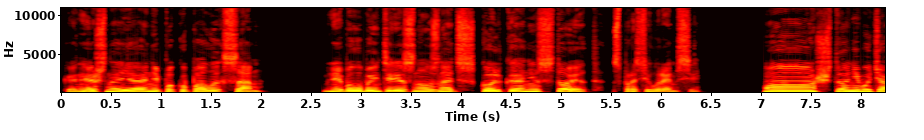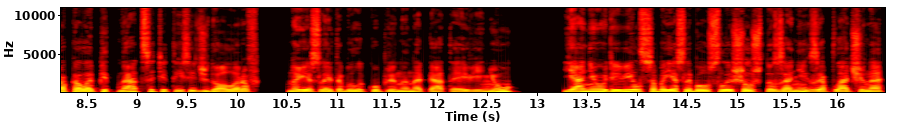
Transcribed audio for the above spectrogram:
«Конечно, я не покупал их сам. Мне было бы интересно узнать, сколько они стоят», — спросил Рэмси. «О, что-нибудь около пятнадцати тысяч долларов. Но если это было куплено на Пятой авеню, я не удивился бы, если бы услышал, что за них заплачено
